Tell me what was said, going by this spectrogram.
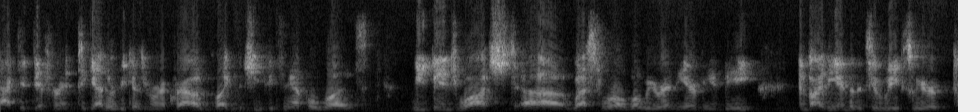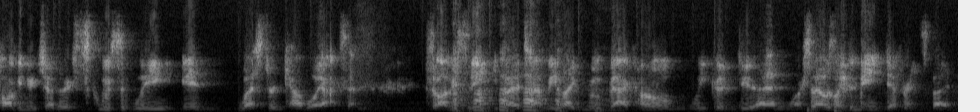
acted different together because we were in a crowd. Like the chief example was we binge watched uh, Westworld while we were in the Airbnb, and by the end of the two weeks, we were talking to each other exclusively in Western cowboy accent. So obviously, by the time we like moved back home, we couldn't do that anymore. So that was like the main difference. But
